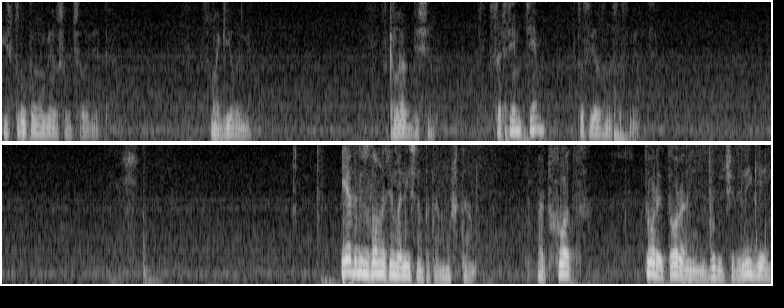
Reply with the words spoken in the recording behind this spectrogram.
и с трупом умершего человека, с могилами, с кладбищем, со всем тем, что связано со смертью. И это, безусловно, символично, потому что подход Торы, Тора, будучи религией,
